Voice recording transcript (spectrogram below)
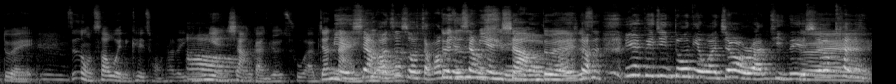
对这种稍微你可以从他的一面相感觉出来，比较面相啊。这时候讲到面相，对，就是因为毕竟多年玩交友软体呢，也是要看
